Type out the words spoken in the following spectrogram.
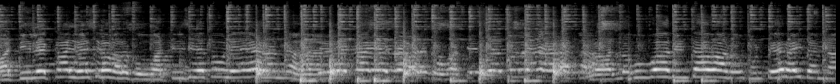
వడ్డీ లెక్క చేసే వరకు వట్టి చేతులే రంగా రాజుల పువ్వ తింటావా అనుకుంటే రైతన్నా.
